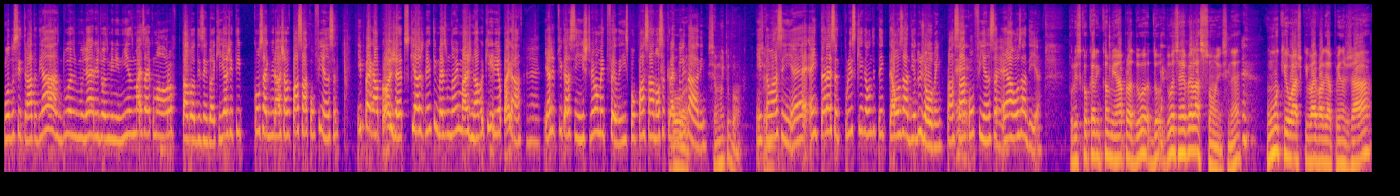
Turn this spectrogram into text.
quando se trata de ah, duas mulheres, duas menininhas, mas aí, como a Laura estava dizendo aqui, a gente consegue virar a chave, passar a confiança e pegar projetos que a gente mesmo não imaginava que iria pegar. É. E a gente fica, assim, extremamente feliz por passar a nossa credibilidade. Isso é muito bom. Então, é muito- assim, é, é interessante. Por isso que é onde tem que ter a ousadia do jovem. Passar É. a confiança É. é. a ousadia. Por isso que eu quero encaminhar para duas, du- duas revelações, né? Uma que eu acho que vai valer a pena já,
